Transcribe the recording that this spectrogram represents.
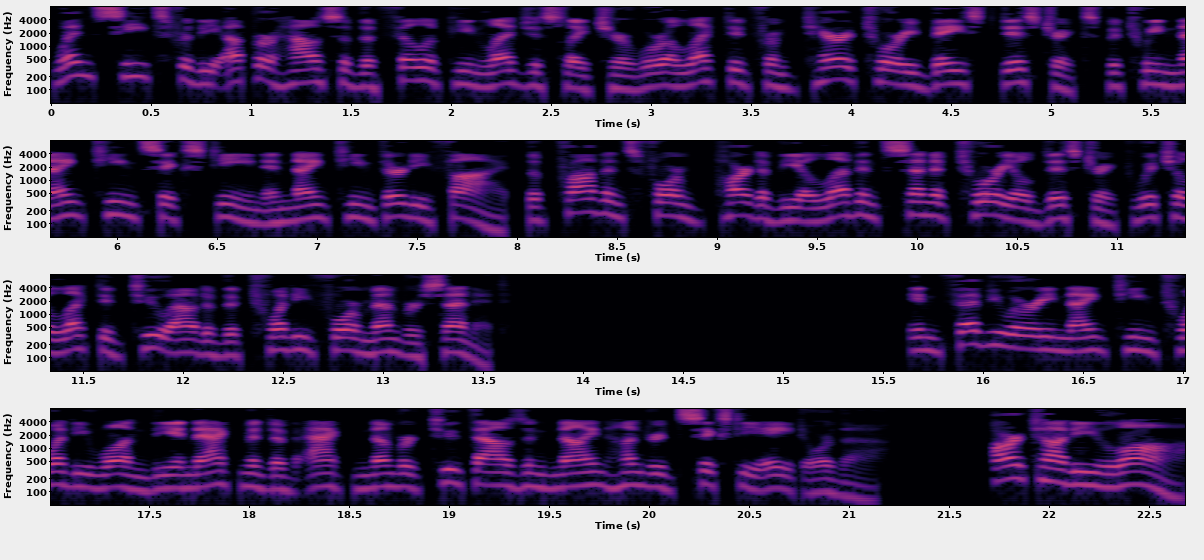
When seats for the upper house of the Philippine legislature were elected from territory-based districts between 1916 and 1935, the province formed part of the 11th senatorial district which elected two out of the 24-member Senate. In February 1921 the enactment of Act No. 2968 or the Artadi Law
